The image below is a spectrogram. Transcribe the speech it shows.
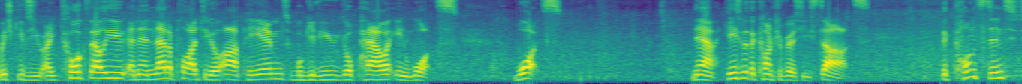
which gives you a torque value, and then that applied to your RPMs will give you your power in watts. Watts. Now, here's where the controversy starts. The constant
